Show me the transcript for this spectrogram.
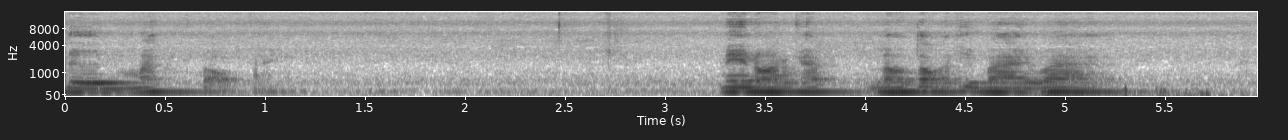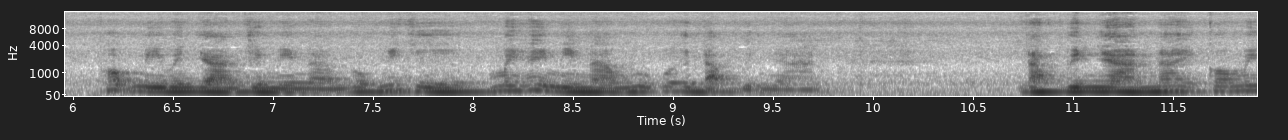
เดินมรรคต่อไป แน่นอนครับ เราต้องอธิบายว่า เพราะมีวิญญาณจึงมีนามรูปนี่คือไม่ให้มีนามรูปก็คือดับวิญญาณ ดับวิญญาณได้ก็ไม่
